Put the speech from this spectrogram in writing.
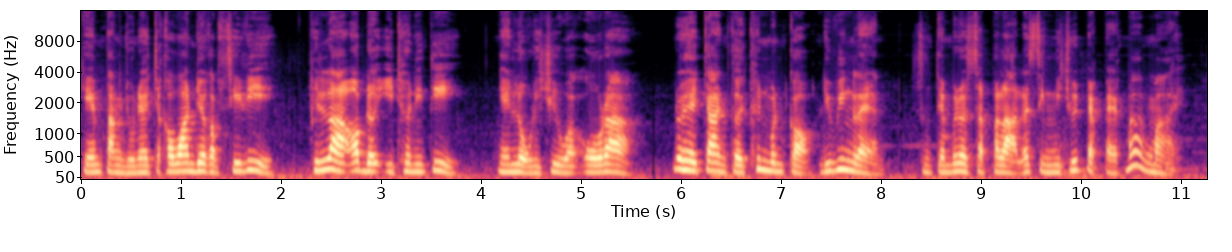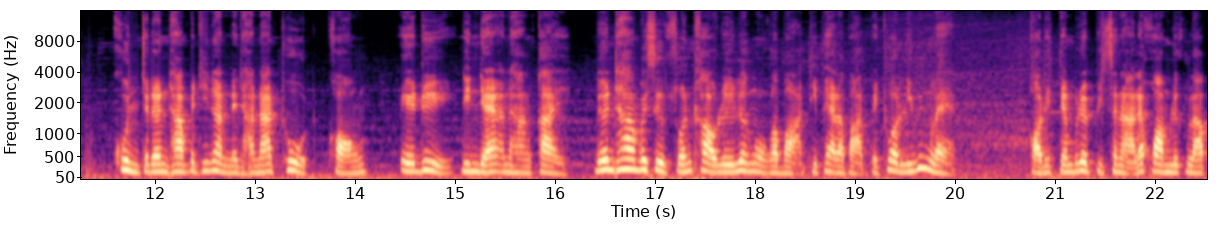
เกมตั้งอยู่ในจักรวาลเดียวกับซีรีส์ Pillar of the Eternity ในโลกที่ชื่อว่า Aura โดยเหตุการณ์เกิดขึ้นบนเกาะ Living Land ซึ่งเต็มไปด้วยสัตว์ประหลาดและสิ่งมีชีวิตแปลก ๆ มากมาย คุณจะเดินทางไปที่นั่นในฐานะทูตของ เอดีดินแดนอันห่างไกล เดินทางไปสืบสวนข่าวลือเรื่องโรคระบาดที่แพร่ระบาดไปทั่วลิวิงแลนด์เกาะที่เต็มไปด้วยปริศนาและความลึกลับ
